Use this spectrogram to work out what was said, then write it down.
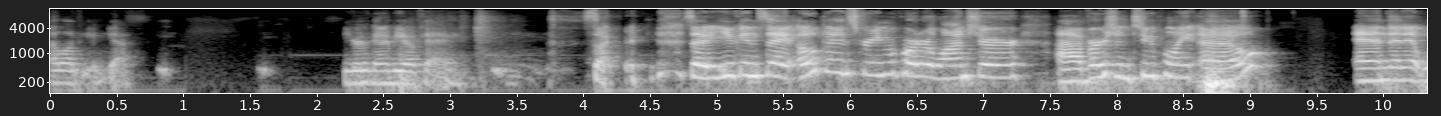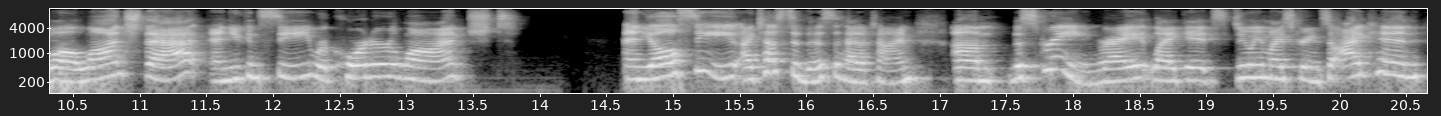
I love you. Yeah. You're going to be okay. Sorry. So you can say open screen recorder launcher uh, version 2.0 and then it will launch that and you can see recorder launched and you'll see, I tested this ahead of time, um, the screen, right? Like it's doing my screen. So I can,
